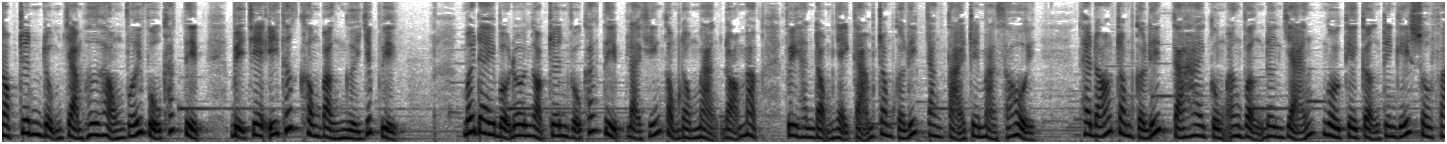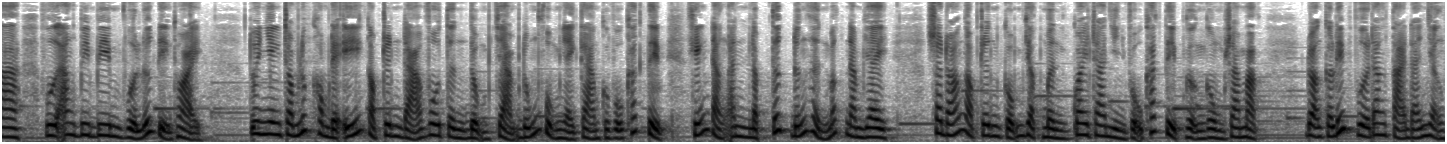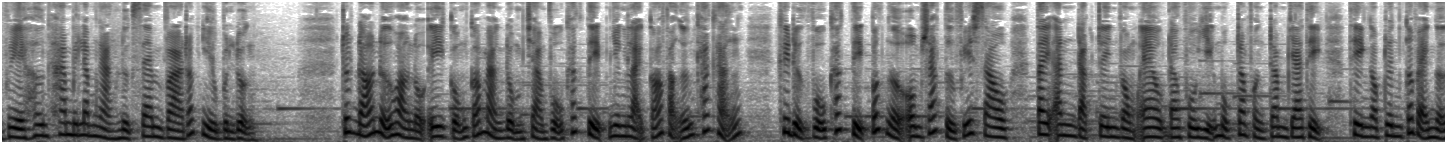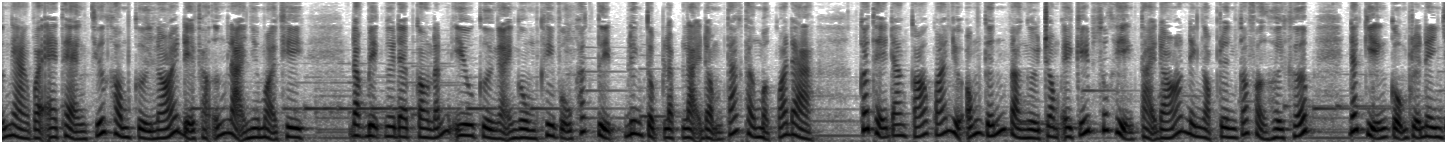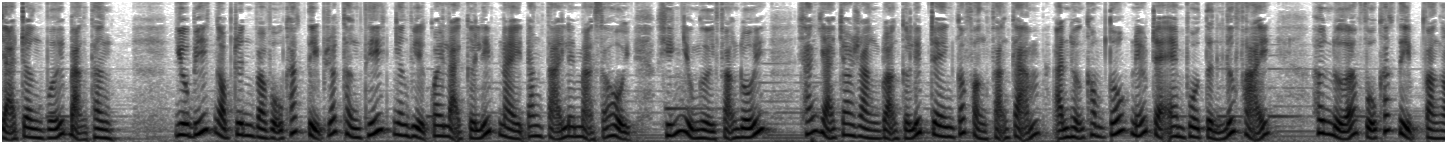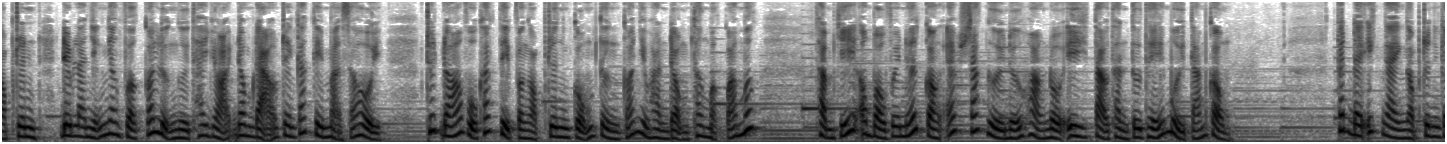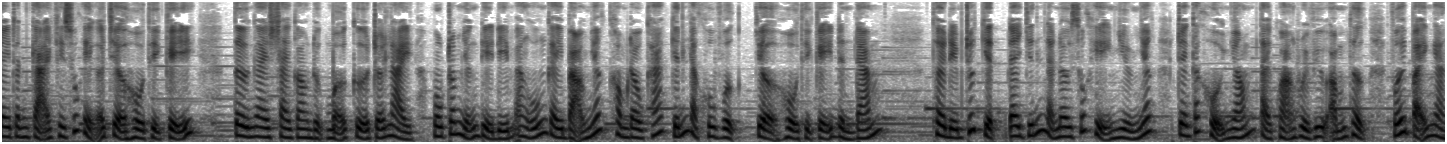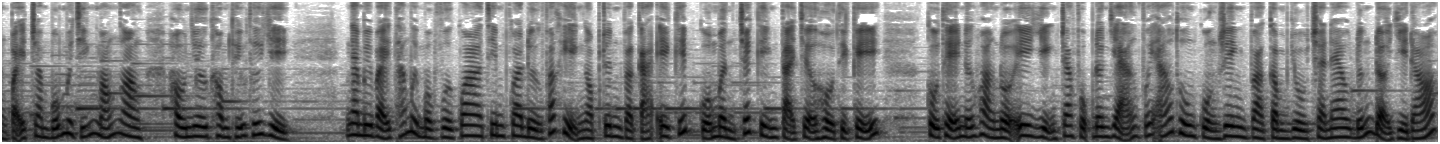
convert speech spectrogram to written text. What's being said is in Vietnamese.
Ngọc Trinh đụng chạm hư hỏng với Vũ Khắc Tiệp, bị chê ý thức không bằng người giúp việc. Mới đây, bộ đôi Ngọc Trinh Vũ Khắc Tiệp lại khiến cộng đồng mạng đỏ mặt vì hành động nhạy cảm trong clip đăng tải trên mạng xã hội. Theo đó, trong clip, cả hai cùng ăn vận đơn giản, ngồi kề cận trên ghế sofa, vừa ăn bim bim vừa lướt điện thoại. Tuy nhiên, trong lúc không để ý, Ngọc Trinh đã vô tình đụng chạm đúng vùng nhạy cảm của Vũ Khắc Tiệp, khiến đàn anh lập tức đứng hình mất 5 giây. Sau đó, Ngọc Trinh cũng giật mình, quay ra nhìn Vũ Khắc Tiệp ngượng ngùng ra mặt. Đoạn clip vừa đăng tải đã nhận về hơn 25.000 lượt xem và rất nhiều bình luận. Trước đó, nữ hoàng nội y cũng có màn đụng chạm Vũ Khắc Tiệp nhưng lại có phản ứng khác hẳn. Khi được Vũ Khắc Tiệp bất ngờ ôm sát từ phía sau, tay anh đặt trên vòng eo đang phô diễn 100% da thịt, thì Ngọc Trinh có vẻ ngỡ ngàng và e thẹn chứ không cười nói để phản ứng lại như mọi khi. Đặc biệt, người đẹp còn đánh yêu cười ngại ngùng khi Vũ Khắc Tiệp liên tục lặp lại động tác thân mật quá đà. Có thể đang có quá nhiều ống kính và người trong ekip xuất hiện tại đó nên Ngọc Trinh có phần hơi khớp. đắc diễn cũng trở nên giả trân với bản thân. Dù biết Ngọc Trinh và Vũ Khắc Tiệp rất thân thiết, nhưng việc quay lại clip này đăng tải lên mạng xã hội khiến nhiều người phản đối. Khán giả cho rằng đoạn clip trên có phần phản cảm, ảnh hưởng không tốt nếu trẻ em vô tình lướt phải. Hơn nữa, Vũ Khắc Tiệp và Ngọc Trinh đều là những nhân vật có lượng người theo dõi đông đảo trên các kênh mạng xã hội. Trước đó, Vũ Khắc Tiệp và Ngọc Trinh cũng từng có nhiều hành động thân mật quá mức. Thậm chí, ông bầu Venus còn ép sát người nữ hoàng nội y tạo thành tư thế 18 cộng. Cách đây ít ngày, Ngọc Trinh gây tranh cãi khi xuất hiện ở chợ Hồ Thị Kỷ. Từ ngày Sài Gòn được mở cửa trở lại, một trong những địa điểm ăn uống gây bão nhất không đâu khác chính là khu vực chợ Hồ Thị Kỷ Đình Đám. Thời điểm trước dịch, đây chính là nơi xuất hiện nhiều nhất trên các hội nhóm tài khoản review ẩm thực với 7.749 món ngon, hầu như không thiếu thứ gì. Ngày 17 tháng 11 vừa qua, team qua đường phát hiện Ngọc Trinh và cả ekip của mình check-in tại chợ Hồ Thị Kỷ. Cụ thể, nữ hoàng nội y diện trang phục đơn giản với áo thun quần riêng và cầm dù Chanel đứng đợi gì đó.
